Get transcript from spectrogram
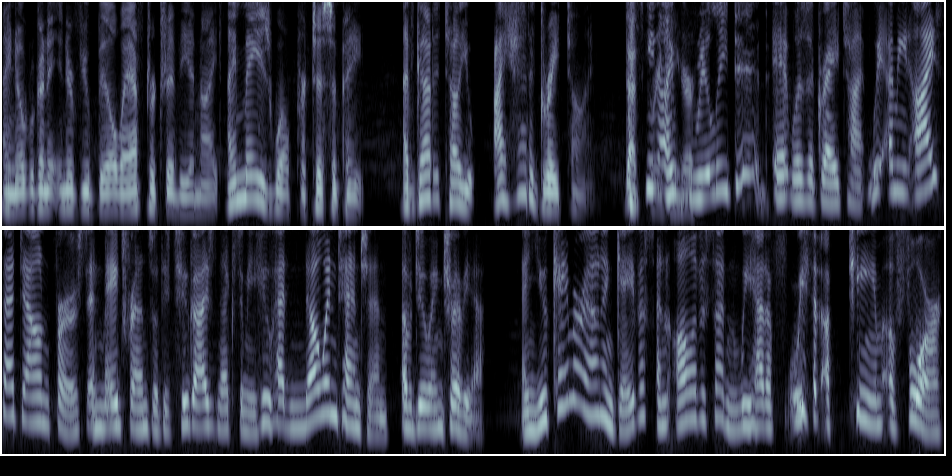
I know we're going to interview Bill after trivia night. I may as well participate. I've got to tell you, I had a great time. That's I mean, great to I hear. really did. It was a great time. We, I mean, I sat down first and made friends with the two guys next to me who had no intention of doing trivia. And you came around and gave us, and all of a sudden we had a we had a team of four,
